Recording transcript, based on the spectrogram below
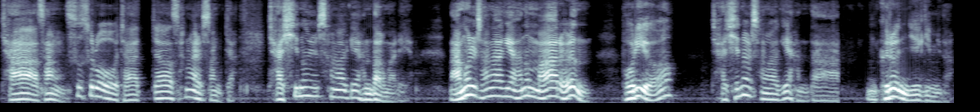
자상 스스로 자자 상할 상자 자신을 상하게 한다고 말이에요. 남을 상하게 하는 말은 도리어 자신을 상하게 한다. 그런 얘기입니다.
